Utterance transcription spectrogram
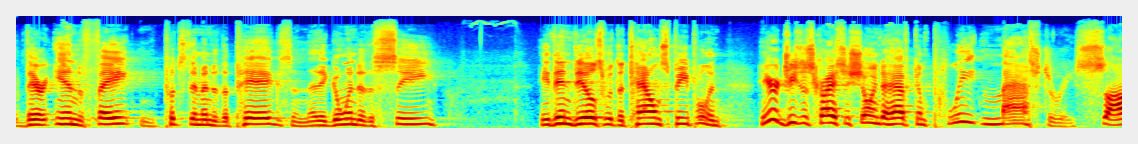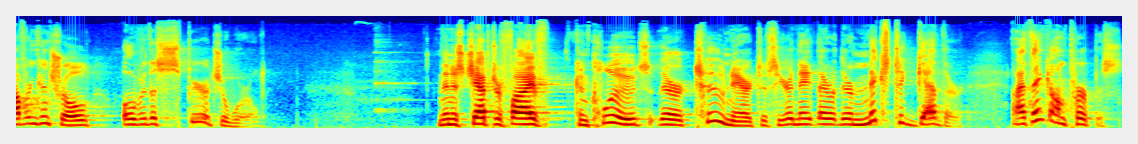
their end fate and puts them into the pigs, and they go into the sea. He then deals with the townspeople. And here, Jesus Christ is showing to have complete mastery, sovereign control over the spiritual world. And then, as chapter 5 concludes, there are two narratives here, and they, they're, they're mixed together. And I think on purpose.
